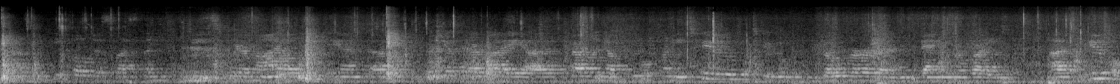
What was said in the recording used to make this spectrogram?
3,000 people, just less than 50 square miles. And uh, you get there by uh, traveling up Route 22 to Dover and banging a right. Uh, It's a beautiful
